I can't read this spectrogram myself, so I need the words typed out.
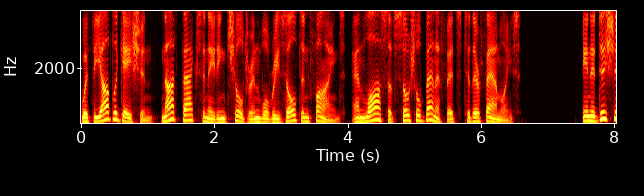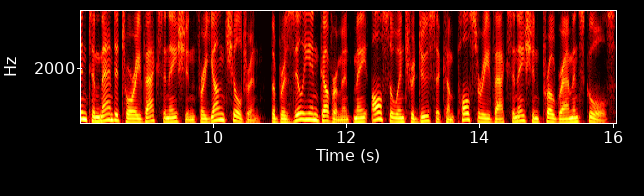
With the obligation, not vaccinating children will result in fines and loss of social benefits to their families. In addition to mandatory vaccination for young children, the Brazilian government may also introduce a compulsory vaccination program in schools.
